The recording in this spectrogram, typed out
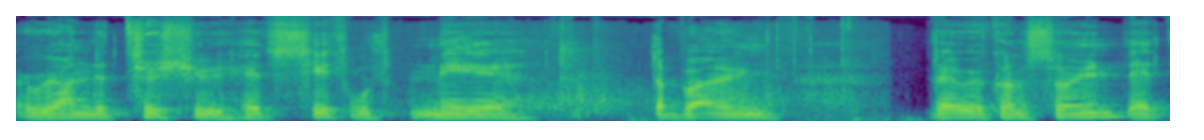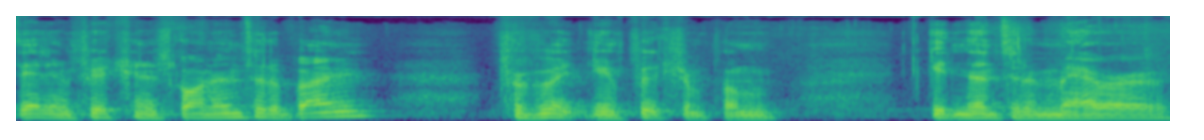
around the tissue had settled near the bone. They were concerned that that infection has gone into the bone, prevent the infection from getting into the marrow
